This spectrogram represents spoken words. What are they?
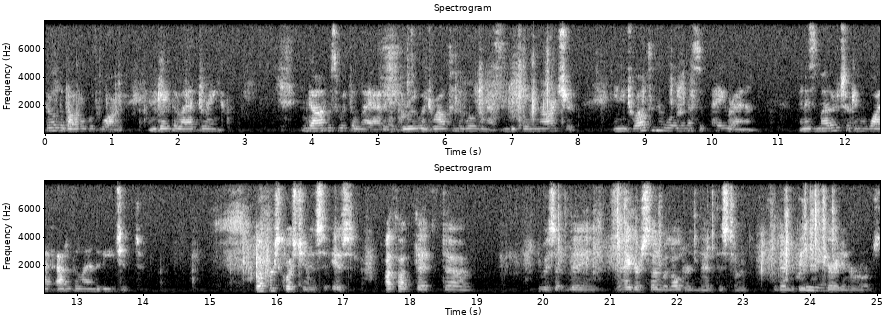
filled the bottle with water, and gave the lad drink. And God was with the lad, and he grew and dwelt in the wilderness, and became an archer. And he dwelt in the wilderness of Paran. And his mother took him a wife out of the land of Egypt. My first question is is I thought that uh, it was uh, the Hagar's son was older than that at this time for them to be Yeah. carried in her arms.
